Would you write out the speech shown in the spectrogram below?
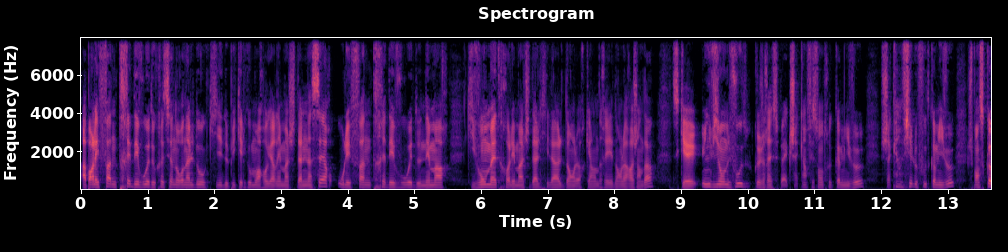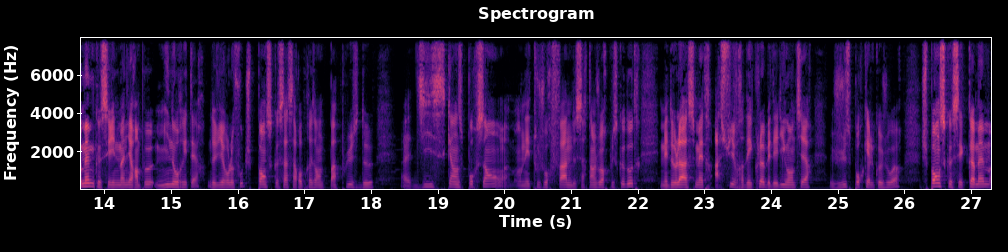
À part les fans très dévoués de Cristiano Ronaldo qui depuis quelques mois regardent les matchs d'Al Nasser, ou les fans très dévoués de Neymar qui vont mettre les matchs d'Al Hilal dans leur calendrier, dans leur agenda, ce qui est une vision du foot que je respecte, chacun fait son truc comme il veut, chacun vit le foot comme il veut. Je pense quand même que c'est une manière un peu minoritaire de vivre le foot. Je pense que ça, ça représente pas plus de 10-15%. Euh, On est toujours fan de certains joueurs plus que d'autres, mais de là à se mettre à suivre des clubs et des ligues entières juste pour quelques joueurs, je pense que c'est quand même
